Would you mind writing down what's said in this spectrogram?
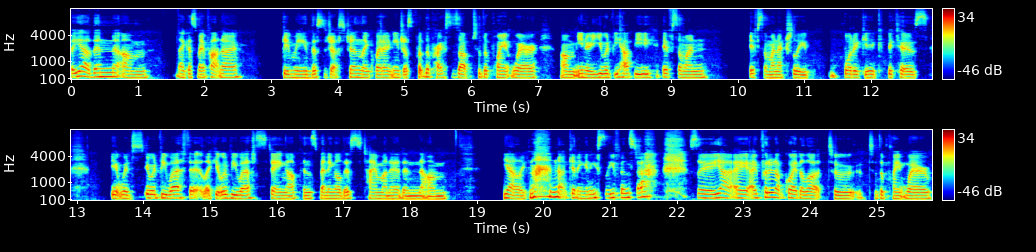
But yeah, then um, I guess my partner gave me the suggestion, like, why don't you just put the prices up to the point where um, you know you would be happy if someone if someone actually bought a gig because it would it would be worth it. Like it would be worth staying up and spending all this time on it and um yeah, like not, not getting any sleep and stuff. So yeah, I, I put it up quite a lot to to the point where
